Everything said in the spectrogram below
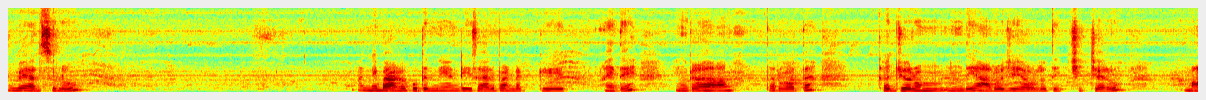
ఇవే అరిసెలు. అన్నీ బాగా కుదిరినాయండి ఈసారి పండగకి అయితే. ఇంకా తర్వాత ఖర్జూరం ఉంది ఆ రోజు ఎవరో తెచ్చి ఇచ్చారు మా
